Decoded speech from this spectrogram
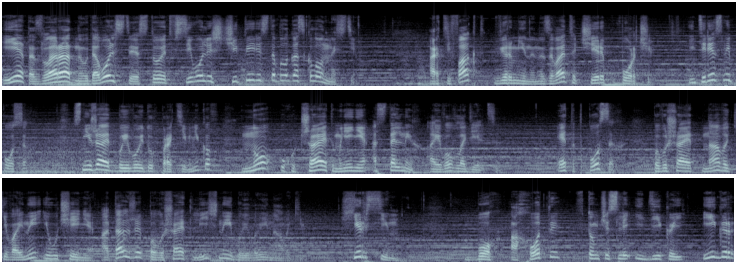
И это злорадное удовольствие стоит всего лишь 400 благосклонности. Артефакт Вермины называется Череп Порчи. Интересный посох. Снижает боевой дух противников, но ухудшает мнение остальных о его владельце. Этот посох повышает навыки войны и учения, а также повышает личные боевые навыки. Хирсин. Бог охоты, в том числе и дикой, игр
